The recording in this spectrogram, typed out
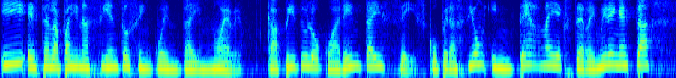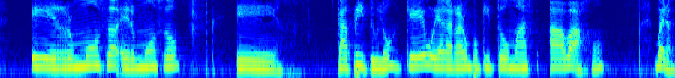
y está en la página 159, capítulo 46, cooperación interna y externa. Y miren esta hermosa, hermoso eh, capítulo que voy a agarrar un poquito más abajo. Bueno,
